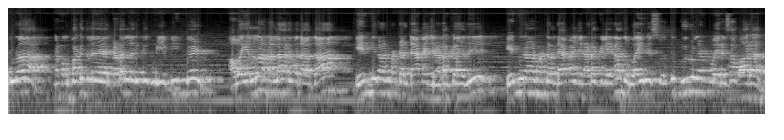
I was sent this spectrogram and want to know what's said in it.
புறா நமக்கு பக்கத்துல கடல்ல இருக்கக்கூடிய மீன்கள் அவையெல்லாம் நல்லா இருந்தனா தான் என்விரான்மெண்டல் டேமேஜ் நடக்காது. என்விரான்மெண்டல் டேமேஜ் நடக்கலைன்னா அந்த வைரஸ் வந்து விருலண்ட் வைரஸா மாறாது.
